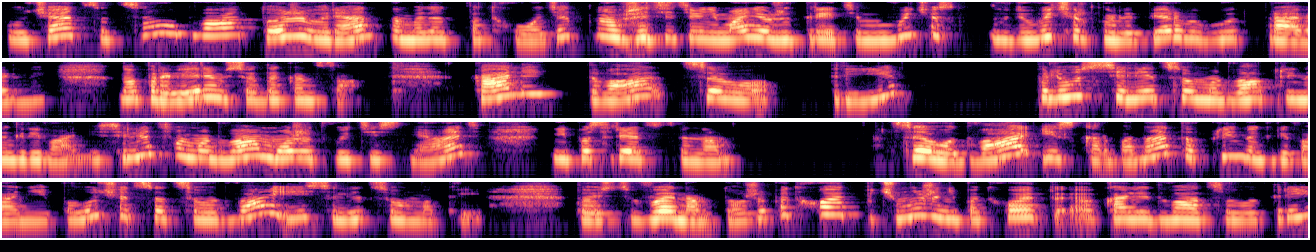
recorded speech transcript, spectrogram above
получается СО2, тоже вариант нам этот подходит. Но обратите внимание, уже третий мы вычеркнули, первый будет правильный. Но проверим все до конца калий 2СО3 плюс силициума-2 при нагревании. Силициума-2 может вытеснять непосредственно СО2 из карбонатов при нагревании. Получится СО2 и силициума-3. То есть В нам тоже подходит. Почему же не подходит э, калий 2СО3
